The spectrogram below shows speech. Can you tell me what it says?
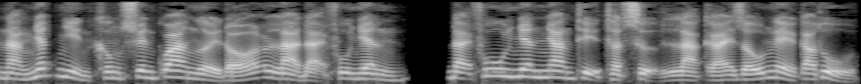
nàng nhất nhìn không xuyên qua người đó là đại phu nhân. Đại phu nhân nhan thị thật sự là cái dấu nghề cao thủ,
